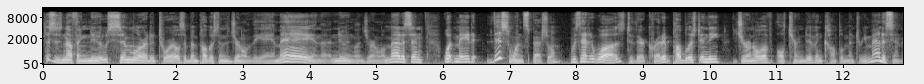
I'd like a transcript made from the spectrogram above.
This is nothing new. Similar editorials have been published in the Journal of the AMA and the New England Journal of Medicine. What made this one special was that it was, to their credit, published in the Journal of Alternative and Complementary Medicine.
